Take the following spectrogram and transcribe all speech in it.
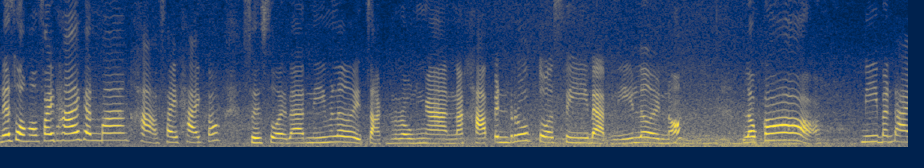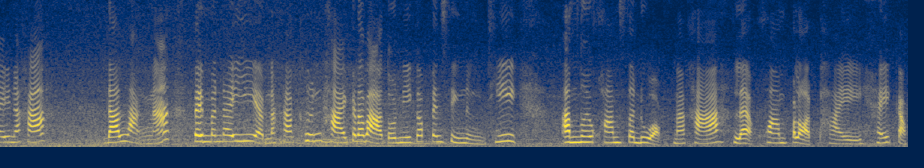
ในส่วนของไฟท้ายกันบ้างค่ะ ไฟท้ายก็สวยๆแบบนี้มาเลยจากโรงงานนะคะ เป็นรูปตัว C แบบนี้เลยเนาะ แล้วก็มีบันไดนะคะ ด้านหลังนะ เป็นบันไดเหยียบนะคะ ขึ้นท้ายกระบะตัวนี้ก็เป็นสิ่งหนึ่งที่อำนวยความสะดวกนะคะ และความปลอดภัยให้กับ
